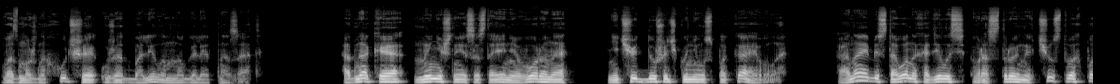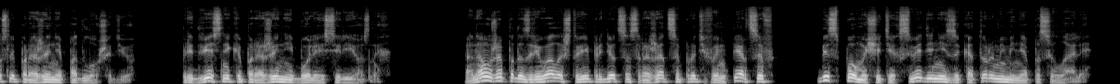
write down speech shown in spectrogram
Возможно, худшее уже отболело много лет назад. Однако нынешнее состояние ворона ничуть душечку не успокаивало, она и без того находилась в расстроенных чувствах после поражения под лошадью, предвестника поражений более серьезных. Она уже подозревала, что ей придется сражаться против имперцев без помощи тех сведений, за которыми меня посылали.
